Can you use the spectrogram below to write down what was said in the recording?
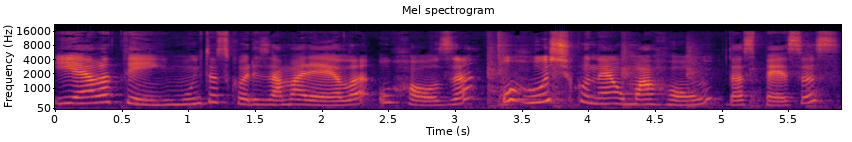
e ela tem muitas cores amarela, o rosa, o rústico, né, o marrom das peças.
